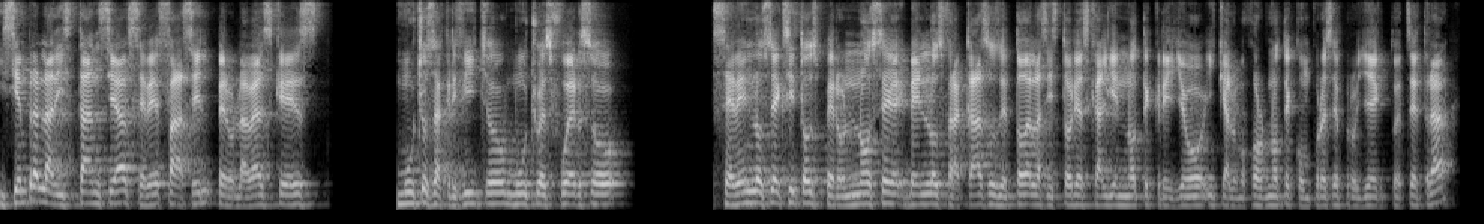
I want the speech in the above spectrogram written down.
Y siempre a la distancia se ve fácil, pero la verdad es que es mucho sacrificio, mucho esfuerzo, se ven los éxitos, pero no se ven los fracasos de todas las historias que alguien no te creyó y que a lo mejor no te compró ese proyecto, etcétera.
